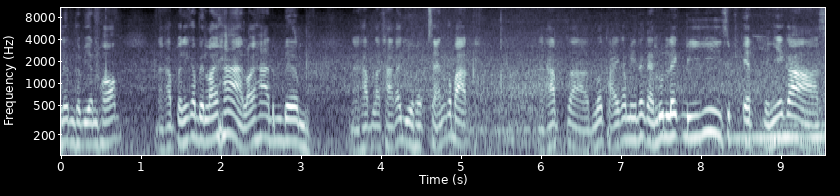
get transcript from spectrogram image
เล่มทะเบียนพร้อมนะครับตัวนี้ก็เป็นร้อยห้าร้อยห้าเดิมๆนะครับราคาก็อยู่หกแสนกว่าบาท นะครับรถไถก็มีตั้งแต่รุ่นเล็ก B21 อย่างนี้ก็แส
